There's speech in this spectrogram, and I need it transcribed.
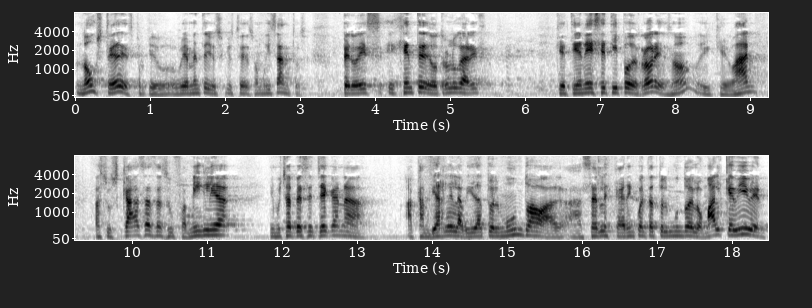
no ustedes, porque obviamente yo sé que ustedes son muy santos, pero es gente de otros lugares que tiene ese tipo de errores, ¿no? Y que van a sus casas, a su familia, y muchas veces llegan a, cambiarle la vida a todo el mundo, a, hacerles caer en cuenta a todo el mundo de lo mal que viven.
